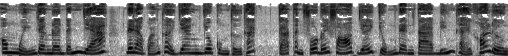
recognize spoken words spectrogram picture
Ông Nguyễn Văn Nên đánh giá đây là khoảng thời gian vô cùng thử thách cả thành phố đối phó với chủng Delta biến thể khó lường,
